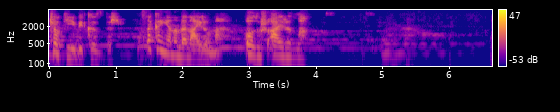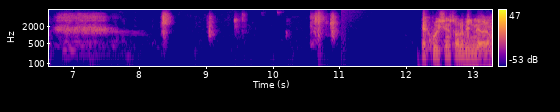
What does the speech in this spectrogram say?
Çok iyi bir kızdır. Sakın yanından ayrılma. Olur ayrılma. Pek bu işin sonu bilmiyorum.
